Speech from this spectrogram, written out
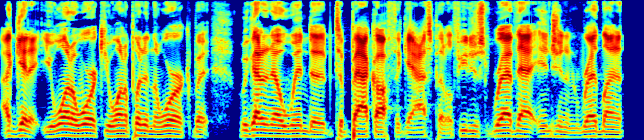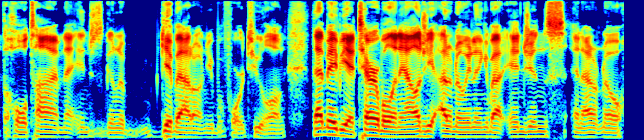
I get it. You want to work, you want to put in the work, but we got to know when to to back off the gas pedal. If you just rev that engine and redline it the whole time, that engine's going to give out on you before too long. That may be a terrible analogy. I don't know anything about engines, and I don't know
